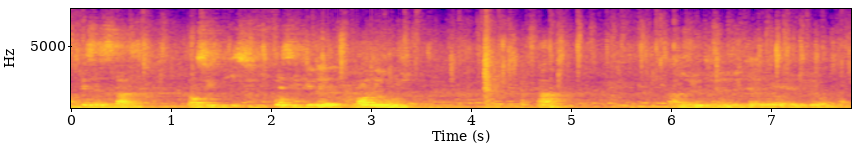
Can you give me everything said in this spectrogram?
après cette stade. Donc, c'est constitue les bandes rouges. Hein? Ah, je, je, je termine et je reprends.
